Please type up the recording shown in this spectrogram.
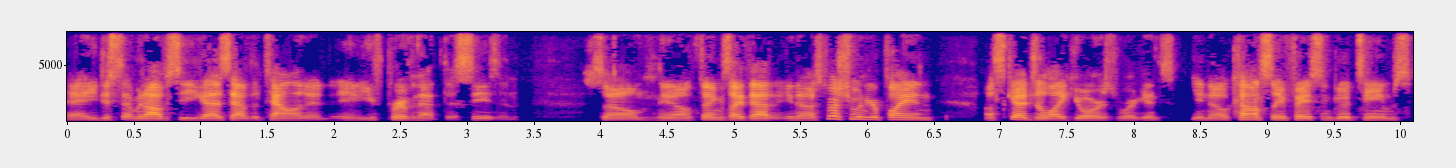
Yeah, you just, I mean, obviously you guys have the talent and, and, you've proven that this season. So, you know, things like that, you know, especially when you're playing a schedule like yours, where against you know constantly facing good teams,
